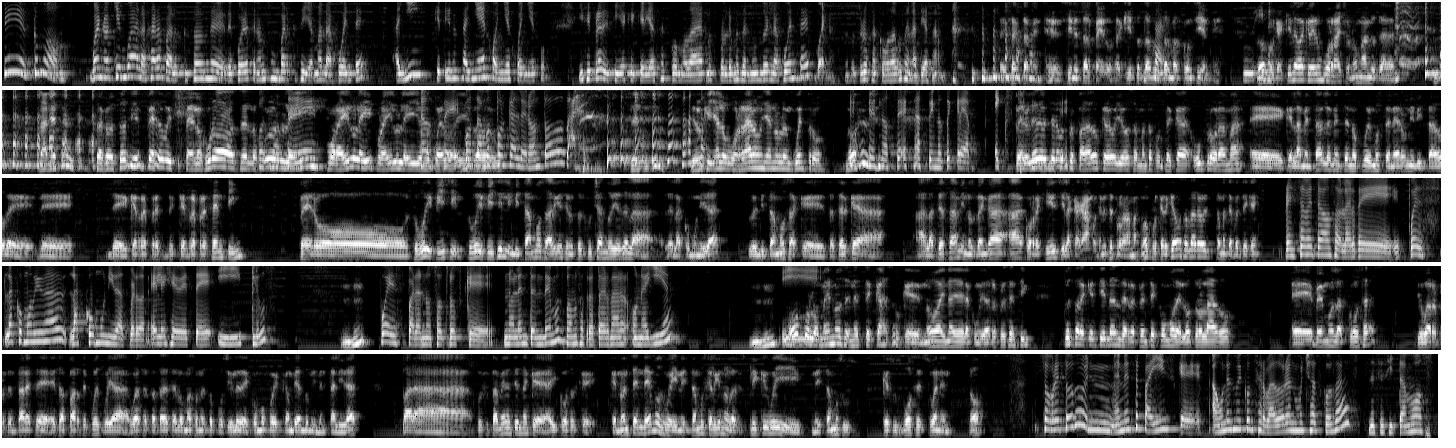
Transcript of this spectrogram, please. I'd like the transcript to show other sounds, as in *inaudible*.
Sí, es como, bueno, aquí en Guadalajara, para los que son de, de fuera, tenemos un bar que se llama La Fuente, allí que tienes añejo, añejo, añejo y siempre decía que querías acomodar los problemas del mundo en la fuente. Bueno, nosotros los acomodamos en la tía Sam. *laughs* Exactamente, sin estar pedos. Aquí tratamos de estar más conscientes. ¿no? Porque aquí le va a creer un borracho, no mames. O sea, la neta, o sea, cuando estás bien pedo, güey, te lo juro, te lo pues juro, leí, por ahí lo leí, por ahí lo leí, yo no, me acuerdo. Sé. ¿Votamos por Calderón todos? *laughs* sí, sí, sí. Yo creo que ya lo borraron, ya no lo encuentro. No, *laughs* no sé, *laughs* así no se crea. Pero el día de hoy tenemos preparado, creo yo, Samantha Fonseca, un programa eh, que lamentablemente no pudimos tener un invitado de, de, de que, repre que representing, pero estuvo difícil, estuvo difícil. Invitamos a alguien, si nos está escuchando y es de la, de la comunidad, lo invitamos a que se acerque a, a la tía Sam y nos venga a corregir si la cagamos en este programa, ¿no? Porque de qué vamos a hablar hoy, Samantha Fonseca precisamente vamos a hablar de pues la comunidad, la comunidad, perdón, LGBTI. Pues para nosotros que no la entendemos, vamos a tratar de dar una guía. O por lo menos en este caso, que no hay nadie de la comunidad representing, pues para que entiendan de repente cómo del otro lado eh, vemos las cosas. Yo voy a representar ese, esa parte, pues voy a, voy a hacer, tratar de ser lo más honesto posible de cómo fue cambiando mi mentalidad para, pues también entiendan que hay cosas que, que no entendemos, güey, necesitamos que alguien nos las explique, güey, y necesitamos sus, que sus voces suenen, ¿no? Sobre todo en, en este país que aún es muy conservador en muchas cosas, necesitamos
